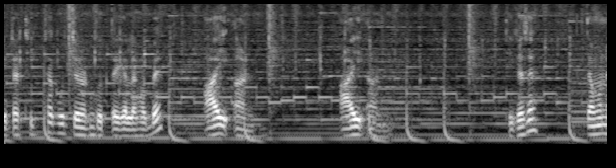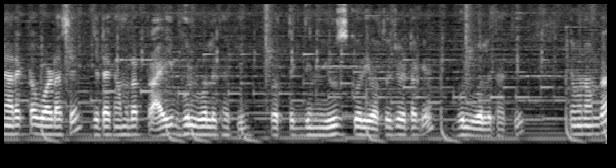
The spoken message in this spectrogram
এটা ঠিকঠাক উচ্চারণ করতে গেলে হবে আই আন আই আন ঠিক আছে? তেমন আরেকটা ওয়ার্ড আছে যেটাকে আমরা প্রায়ই ভুল বলে থাকি প্রত্যেক দিন ইউজ করি, অথচ এটাকে ভুল বলে থাকি। যেমন আমরা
